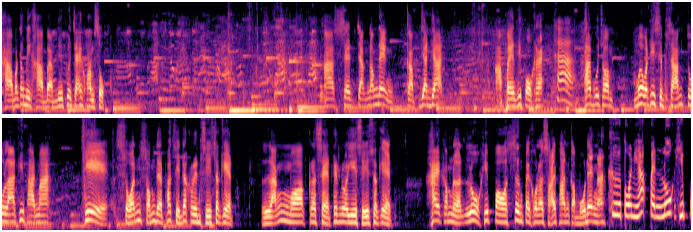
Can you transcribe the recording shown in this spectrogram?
ข่าวมันต้องมีข่าวแบบนี้เพื่อจะให้ความสุข อาเสร็จจากน้องเด้งกับญาติญาติๆอาเป็นที่โปรแคระค่ะ ท่านผู้ชมเมื่อวันที่ 13 ตุลาที่ผ่านมา ที่สวนสมเด็จพระศรีนครินทร์ศรีสะเกดหลังมเกษตรเทคโนโลยีศรีสะเกด ให้กำเนิดลูกฮิปโป ซึ่งเป็นคนละสายพันธุ์กับหมูเด้งนะ คือตัวเนี้ยเป็นลูกฮิปโป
